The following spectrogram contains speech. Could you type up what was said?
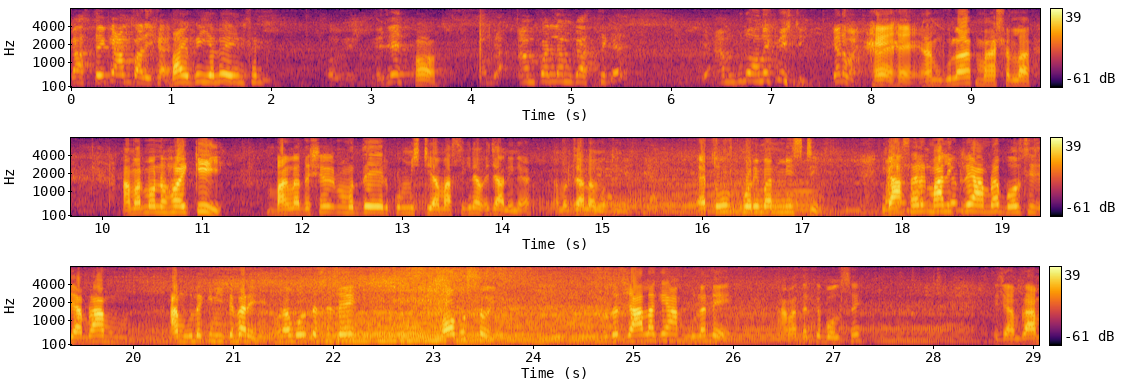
গাছ থেকে আম পাড়ি খায়। ভাই ওকে ইয়েলো ইনসেন এই যে হ্যাঁ। আমরা আম পাড়লাম গাছ থেকে। আমগুলো অনেক মিষ্টি। কেন ভাই? হ্যাঁ হ্যাঁ আমগুলা মাশাল্লাহ আমার মনে হয় কি বাংলাদেশের মধ্যে এরকম মিষ্টি আম আছে কিনা আমি জানি না আমার জানা মতে। এত পরিমাণ মিষ্টি। গাছের মালিকরে আমরা বলছি যে আমরা আম আমগুলো কি নিতে পারি? ওরা বলতেছে যে অবশ্যই। তোদের যা লাগে আমগুলা নে। আমাদেরকে বলছে এই যে আমরা আম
